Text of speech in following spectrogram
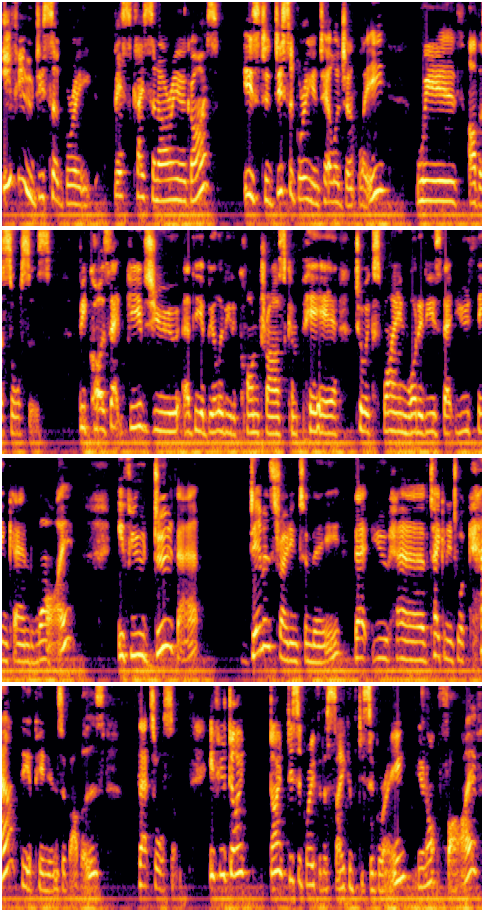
If you disagree, best case scenario, guys, is to disagree intelligently with other sources because that gives you uh, the ability to contrast, compare, to explain what it is that you think and why. If you do that, demonstrating to me that you have taken into account the opinions of others, that's awesome. If you don't don't disagree for the sake of disagreeing, you're not five.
